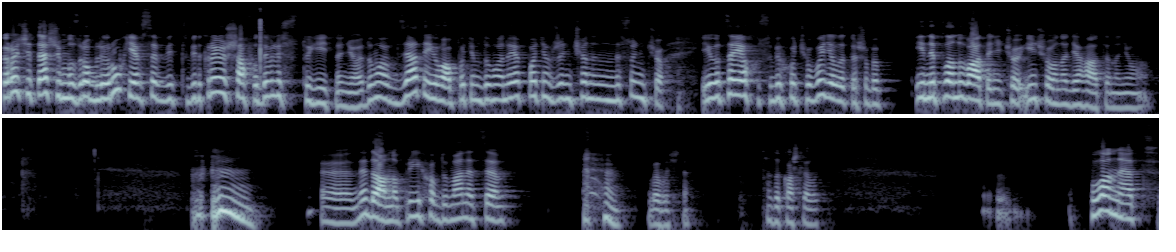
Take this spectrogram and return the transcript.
Коротше, теж йому зроблю рух, я все від, відкрию шафу, дивлюсь, стоїть на нього. Думаю, взяти його, а потім думаю, ну я потім вже нічого не несу, нічого. І оце я собі хочу виділити, щоб і не планувати нічого іншого надягати на нього. Е, Недавно приїхав до мене це. Вибачте, закашлялась. Планет.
